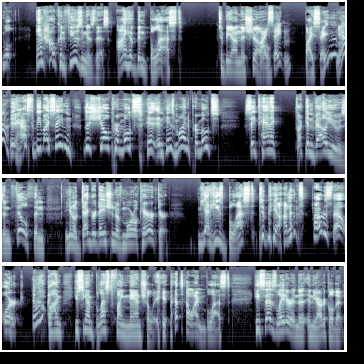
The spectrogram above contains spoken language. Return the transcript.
Well, and how confusing is this? I have been blessed to be on this show By Satan. By Satan? Yeah. It has to be by Satan. The show promotes, in his mind, it promotes satanic fucking values and filth and, you know, degradation of moral character. Yet he's blessed to be on it? How does that work? Well, I'm you see, I'm blessed financially. That's how I'm blessed. He says later in the in the article that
